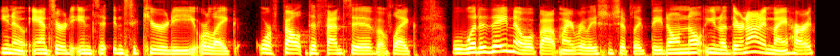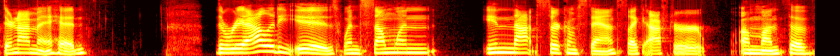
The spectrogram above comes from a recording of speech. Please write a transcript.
you know, answered inse- insecurity or like, or felt defensive of like, well, what do they know about my relationship? Like, they don't know, you know, they're not in my heart, they're not in my head. The reality is when someone in that circumstance, like after a month of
